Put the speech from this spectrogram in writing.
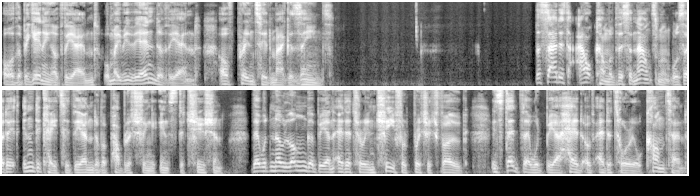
or the beginning of the end, or maybe the end of the end of printed magazines. The saddest outcome of this announcement was that it indicated the end of a publishing institution. There would no longer be an editor in chief of British Vogue. Instead, there would be a head of editorial content,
